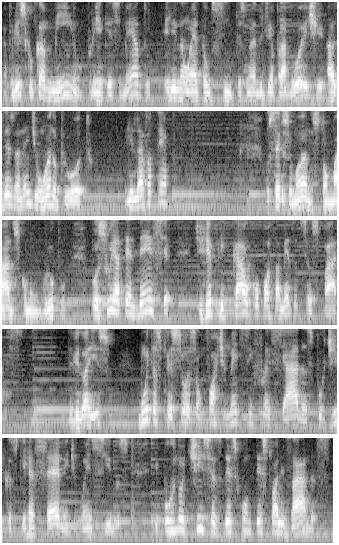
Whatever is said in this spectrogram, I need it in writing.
É por isso que o caminho para o enriquecimento ele não é tão simples, não é do dia para a noite, às vezes não é nem de um ano para o outro. Ele leva tempo. Os seres humanos, tomados como um grupo, possuem a tendência de replicar o comportamento de seus pares. Devido a isso, muitas pessoas são fortemente influenciadas por dicas que recebem de conhecidos e por notícias descontextualizadas.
